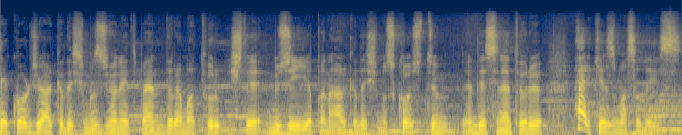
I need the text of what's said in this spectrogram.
dekorcu arkadaşımız, yönetmen, dramaturg, işte müziği yapan arkadaşımız, kostüm e, desinatörü. Herkes masadayız.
